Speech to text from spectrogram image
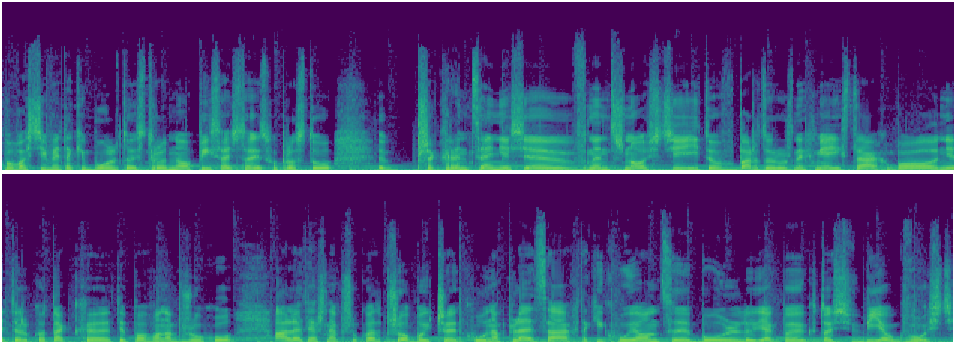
bo właściwie taki ból to jest trudno opisać. To jest po prostu przekręcenie się wnętrzności i to w bardzo bardzo różnych miejscach, bo nie tylko tak e, typowo na brzuchu, ale też na przykład przy obojczyku, na plecach, taki kłujący ból, jakby ktoś wbijał gwóźdź.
